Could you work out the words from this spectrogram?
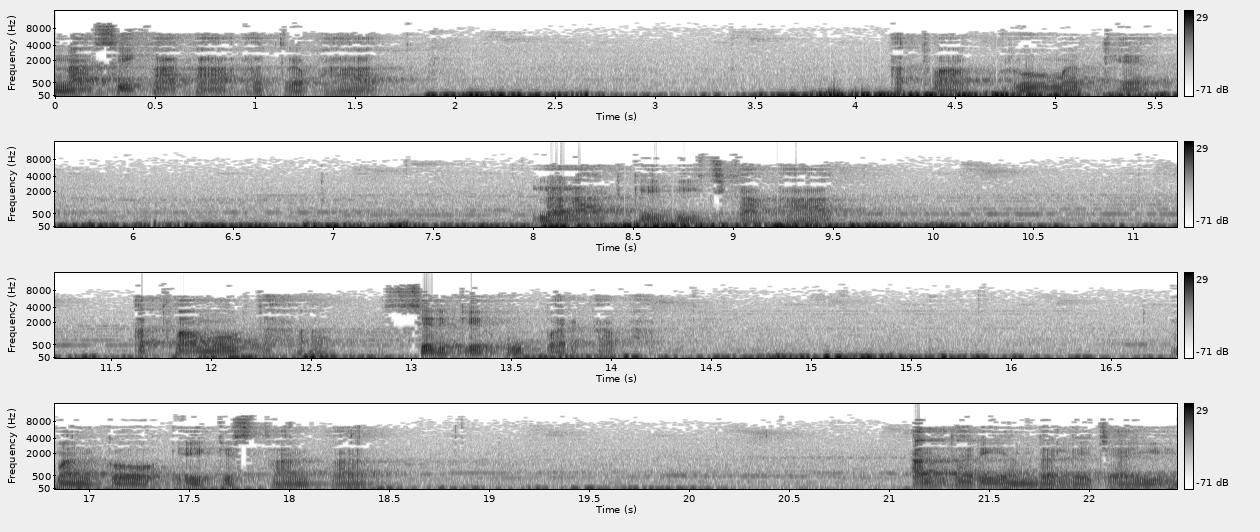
नासिका का अग्रभाग, अथवा भ्रू मध्य ललाट के बीच का भाग, अथवा मूर्धा सिर के ऊपर का भाग। मन को एक स्थान पर अंदर ही अंदर ले जाइए।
